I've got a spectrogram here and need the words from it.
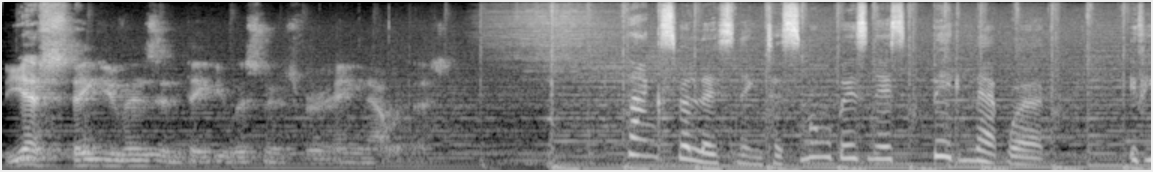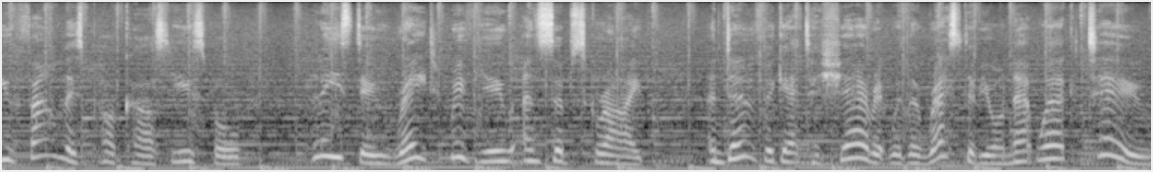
Yes, thank you, Liz, and thank you, listeners, for hanging out with us. Thanks for listening to Small Business Big Network. If you found this podcast useful, please do rate, review, and subscribe. And don't forget to share it with the rest of your network too.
